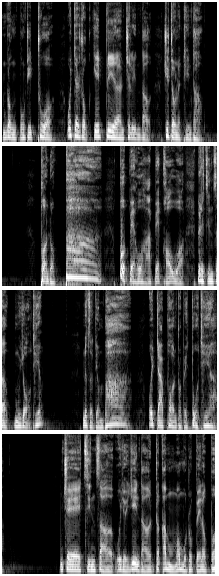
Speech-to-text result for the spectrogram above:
lồng bông thì thua tôi trả rục cái biển trên lên tàu chỉ trong là thiên tàu phong đó ba bộ bể hồ hạ bể khó wa bể chính giờ mua nhỏ thiệt nó giờ tiệm ba tôi trả phong rồi bể tua thiệt chế chính giờ ôi giờ yên đó cho cả mồm một chỗ bé là bò,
